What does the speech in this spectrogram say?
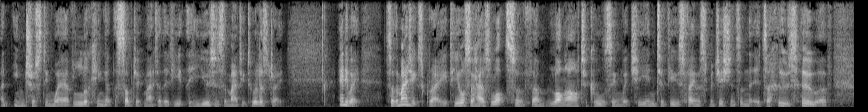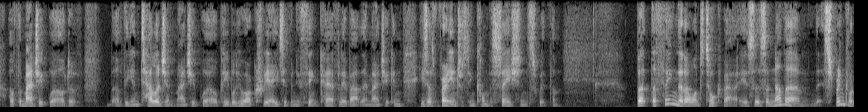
an interesting way of looking at the subject matter that he, that he uses the magic to illustrate. Anyway, so the magic's great. He also has lots of um, long articles in which he interviews famous magicians, and it's a who's who of of the magic world, of of the intelligent magic world, people who are creative and who think carefully about their magic. And he has very interesting conversations with them. But the thing that I want to talk about is there's another sprinkled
